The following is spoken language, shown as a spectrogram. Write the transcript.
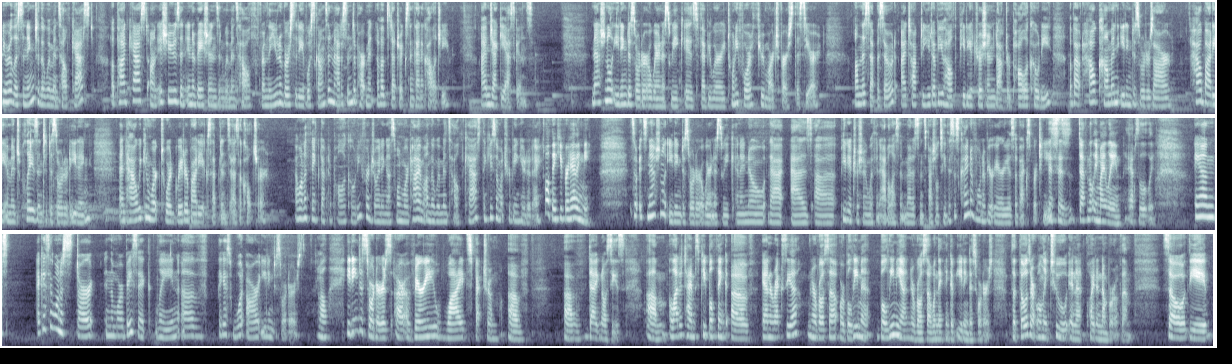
You're listening to the Women's Health Cast, a podcast on issues and innovations in women's health from the University of Wisconsin Madison Department of Obstetrics and Gynecology. I'm Jackie Askins. National Eating Disorder Awareness Week is February 24th through March 1st this year. On this episode, I talked to UW Health pediatrician Dr. Paula Cody about how common eating disorders are, how body image plays into disordered eating, and how we can work toward greater body acceptance as a culture. I want to thank Dr. Paula Cody for joining us one more time on the Women's Health Cast. Thank you so much for being here today. Oh, thank you for having me. So, it's National Eating Disorder Awareness Week, and I know that as a pediatrician with an adolescent medicine specialty, this is kind of one of your areas of expertise. This is definitely my lane, absolutely. And I guess I want to start in the more basic lane of, I guess, what are eating disorders? Well, eating disorders are a very wide spectrum of of diagnoses. Um, a lot of times people think of anorexia nervosa or bulimia, bulimia nervosa when they think of eating disorders, but those are only two in a, quite a number of them. So the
